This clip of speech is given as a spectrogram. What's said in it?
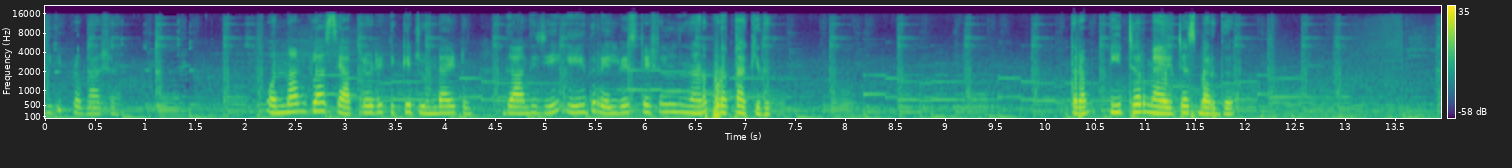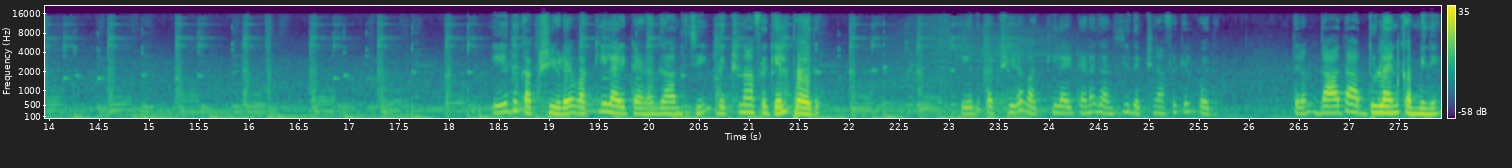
ഗിരിപ്രഭാഷണം. ഒന്നാം ക്ലാസ് യാത്രയുടെ ടിക്കറ്റ് ഉണ്ടായിട്ടും ഗാന്ധിജിയെ ഏത് റെയിൽവേ സ്റ്റേഷനിൽ നിന്നാണ് പുറത്താക്കിയത്? ഉത്തരം പീറ്റർ മാരിറ്റസ് ബർഗ് ഏത് കക്ഷിയുടെ വക്കീലായിട്ടാണ് ഗാന്ധിജി ദക്ഷിണാഫ്രിക്കയിൽ പോയത്? ഏത് കക്ഷിയുടെ വക്കീലായിട്ടാണ് ഗാന്ധിജി ദക്ഷിണാഫ്രിക്കയിൽ പോയത്? ഉത്തരം Dada Abdullah and company.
